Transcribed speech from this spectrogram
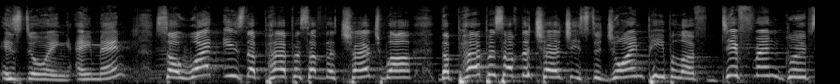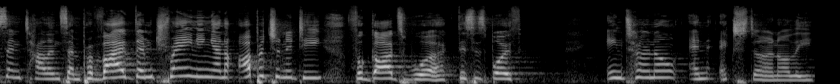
is doing. Amen. So, what is the purpose of the church? Well, the purpose of the church is to join people of different groups and talents and provide them training and opportunity opportunity for God's work. This is both internal and externally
